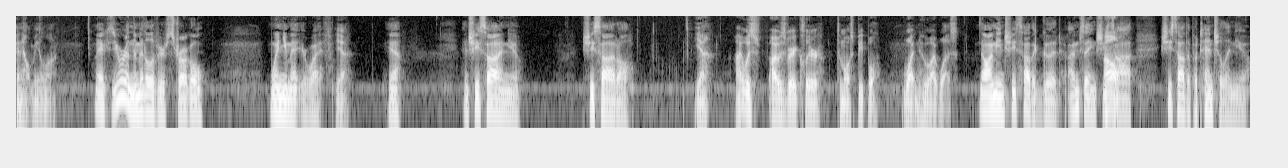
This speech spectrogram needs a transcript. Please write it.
and helped me along. Yeah, because you were in the middle of your struggle when you met your wife. Yeah. Yeah. And she saw in you. She saw it all. Yeah. I was I was very clear to most people what and who I was. No, I mean she saw the good. I'm saying she Oh. saw she saw the potential in you.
